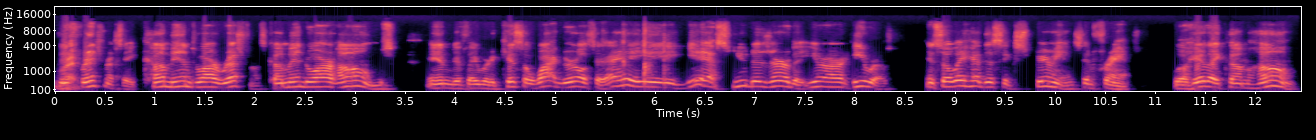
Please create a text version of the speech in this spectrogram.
These right. Frenchmen say, come into our restaurants, come into our homes. And if they were to kiss a white girl, say, hey, yes, you deserve it. You're our heroes. And so they had this experience in France. Well, here they come home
